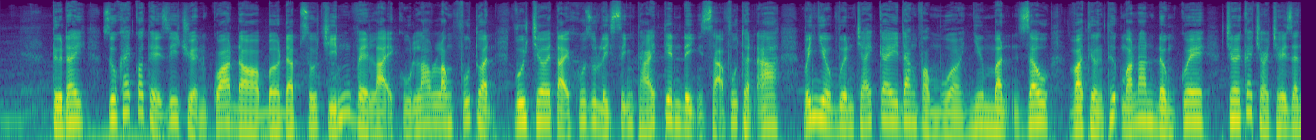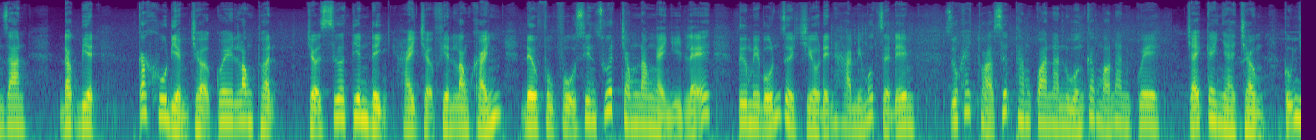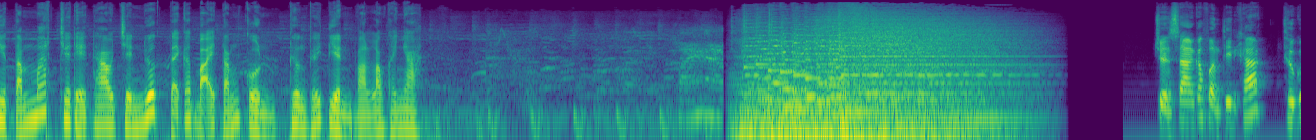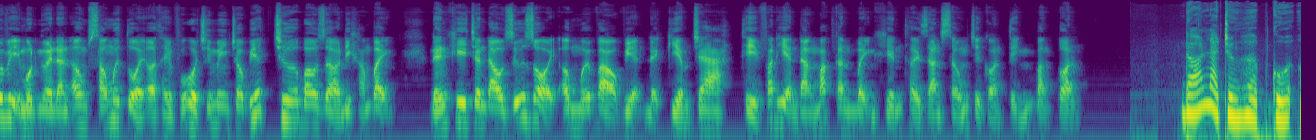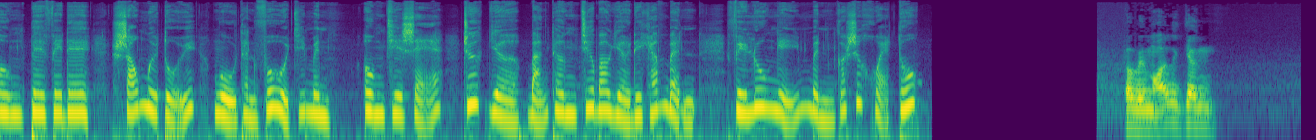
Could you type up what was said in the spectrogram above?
từ đây, du khách có thể di chuyển qua đò bờ đập số 9 về lại Cù Lao Long Phú Thuận, vui chơi tại khu du lịch sinh thái Tiên Định xã Phú Thuận A với nhiều vườn trái cây đang vào mùa như mận, dâu và thưởng thức món ăn đồng quê, chơi các trò chơi dân gian. Đặc biệt, các khu điểm chợ quê Long Thuận, chợ xưa Tiên Định hay chợ phiên Long Khánh đều phục vụ xuyên suốt trong 5 ngày nghỉ lễ, từ 14 giờ chiều đến 21 giờ đêm. Du khách thỏa sức tham quan ăn uống các món ăn quê, trái cây nhà trồng cũng như tắm mát chơi thể thao trên nước tại các bãi tắm cồn Thương Thới Tiền và Long Khánh a Chuyển sang các phần tin khác, thưa quý vị, một người đàn ông 60 tuổi ở thành phố Hồ Chí Minh cho biết chưa bao giờ đi khám bệnh. Đến khi chân đau dữ dội, ông mới vào viện để kiểm tra thì phát hiện đang mắc căn bệnh khiến thời gian sống chỉ còn tính bằng tuần. Đó là trường hợp của ông PVD, 60 tuổi, ngụ thành phố Hồ Chí Minh. Ông chia sẻ, trước giờ bản thân chưa bao giờ đi khám bệnh vì luôn nghĩ mình có sức khỏe tốt. Tôi bị mỏi cái chân,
